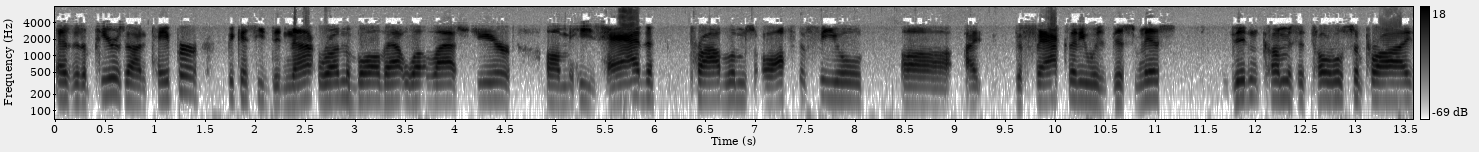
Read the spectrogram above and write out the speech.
as it appears on paper because he did not run the ball that well last year. Um, he's had problems off the field. Uh, I, the fact that he was dismissed didn't come as a total surprise.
